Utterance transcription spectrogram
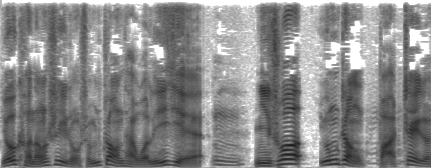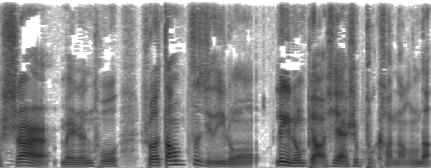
有可能是一种什么状态？我理解，嗯，你说雍正把这个十二美人图说当自己的一种另一种表现是不可能的，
